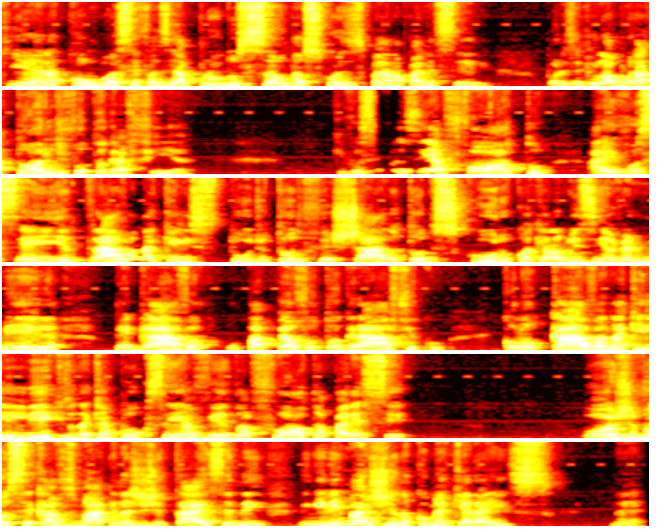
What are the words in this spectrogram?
que era como você fazer a produção das coisas para elas aparecerem. Por exemplo, o laboratório de fotografia, que você fazia foto, aí você entrava naquele estúdio todo fechado, todo escuro, com aquela luzinha vermelha, pegava o papel fotográfico, colocava naquele líquido, daqui a pouco você ia vendo a foto aparecer. Hoje você com as máquinas digitais, você nem, ninguém nem imagina como é que era isso, né?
